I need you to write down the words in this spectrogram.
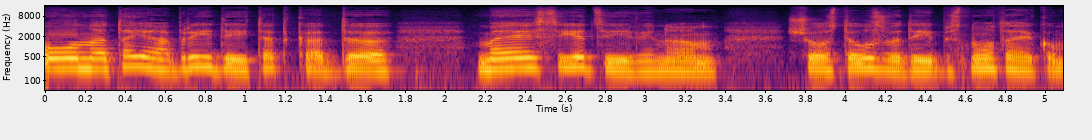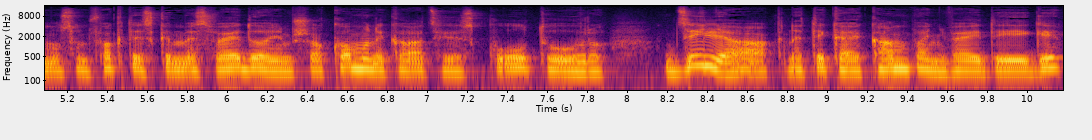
Un tajā brīdī, tad, kad mēs iedzīvinām šos uzvedības noteikumus un faktiski mēs veidojam šo komunikācijas kultūru dziļāk, ne tikai kampaņveidīgi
